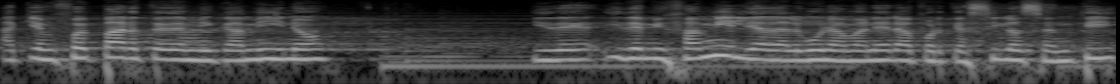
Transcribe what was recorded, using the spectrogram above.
a quien fue parte de mi camino y de, mi familia de alguna manera, porque así lo sentí.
